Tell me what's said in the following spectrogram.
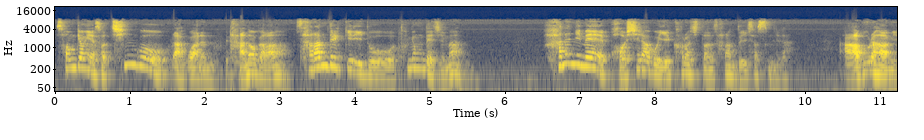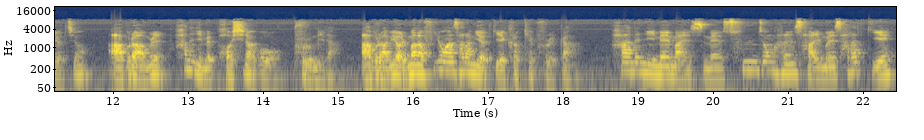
성경에서 친구라고 하는 단어가 사람들끼리도 통용되지만 하느님의 벗이라고 일컬어지던 사람도 있었습니다. 아브라함이었죠. 아브라함을 하느님의 벗이라고 부릅니다. 아브라함이 얼마나 훌륭한 사람이었기에 그렇게 부를까? 하느님의 말씀에 순종하는 삶을 살았기에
